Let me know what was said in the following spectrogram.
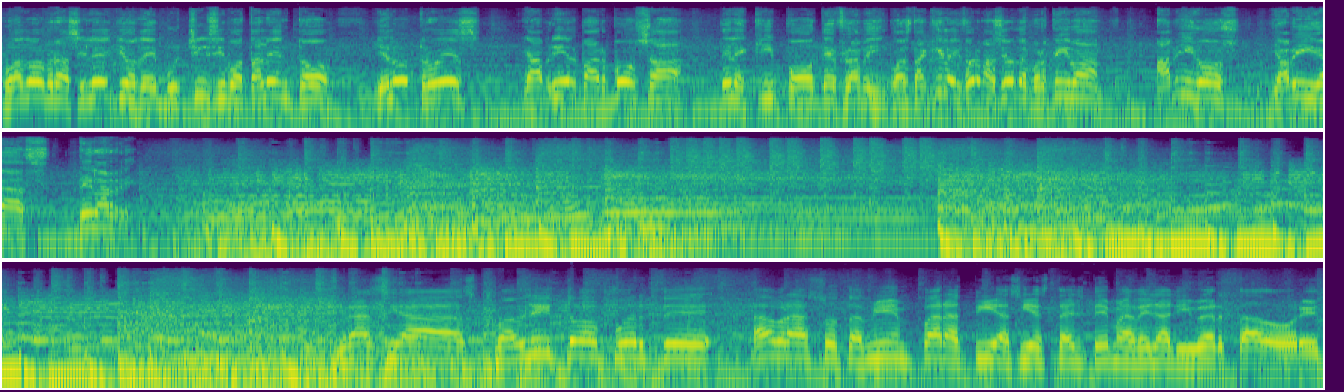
jugador brasileño de muchísimo talento, y el otro es Gabriel Barbosa del equipo de Flamengo. Hasta aquí la información deportiva, amigos y amigas de la red. Gracias, Pablito. Fuerte abrazo también para ti. Así está el tema de la Libertadores.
